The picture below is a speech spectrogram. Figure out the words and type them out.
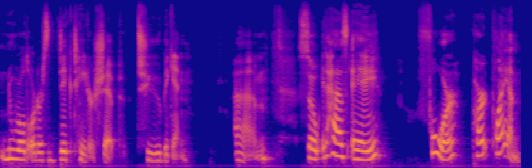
new world order's dictatorship to begin. Um so it has a four part plan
